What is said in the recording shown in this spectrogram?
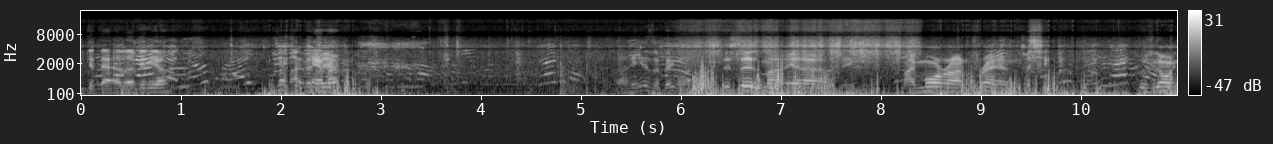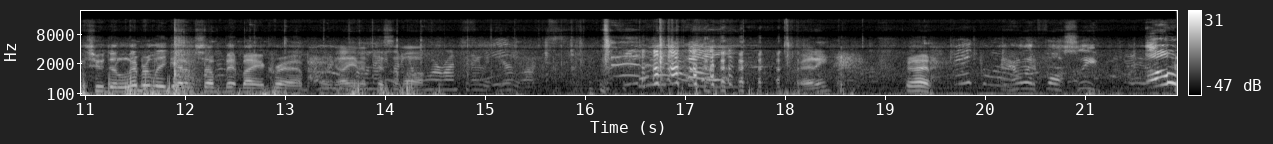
to get that other video? My send it to camera? Oh, he is a big one. This is my uh, my moron friend who's going to deliberately get himself bit by a crab. Oh, I'll even piss him off. Moron today with your locks. Ready? Good. Hey, don't let it fall asleep. Oh,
